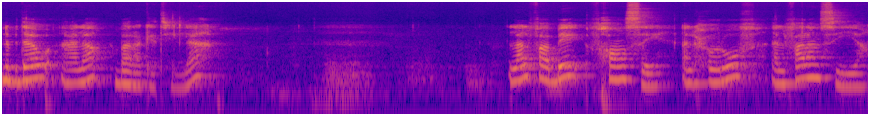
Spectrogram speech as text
نبداو على بركة الله. الالفابي فرونسي الحروف الفرنسية.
